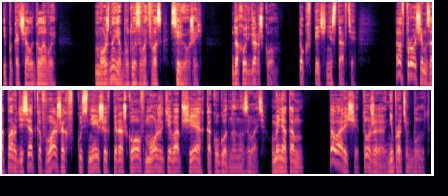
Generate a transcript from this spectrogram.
и покачала головой. «Можно я буду звать вас Сережей?» «Да хоть горшком. Только в печь не ставьте. А, впрочем, за пару десятков ваших вкуснейших пирожков можете вообще как угодно называть. У меня там товарищи тоже не против будут.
